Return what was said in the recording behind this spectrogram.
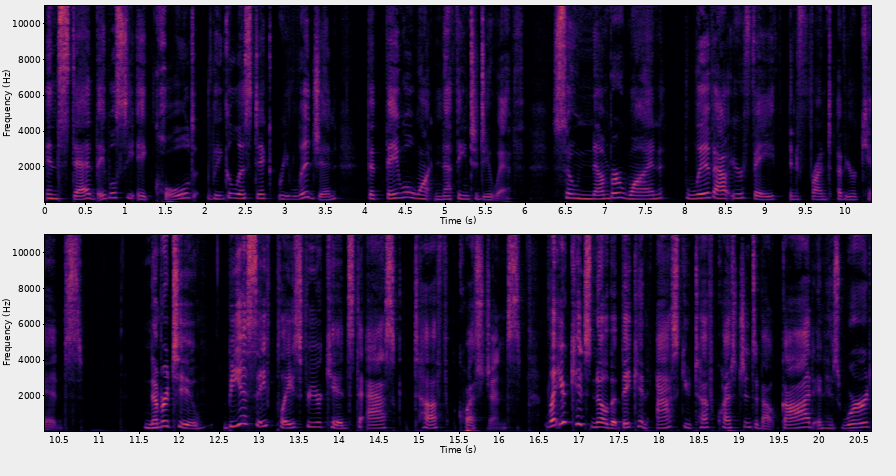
Instead, they will see a cold, legalistic religion that they will want nothing to do with. So, number one, live out your faith in front of your kids. Number two, be a safe place for your kids to ask tough questions. Let your kids know that they can ask you tough questions about God and His Word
